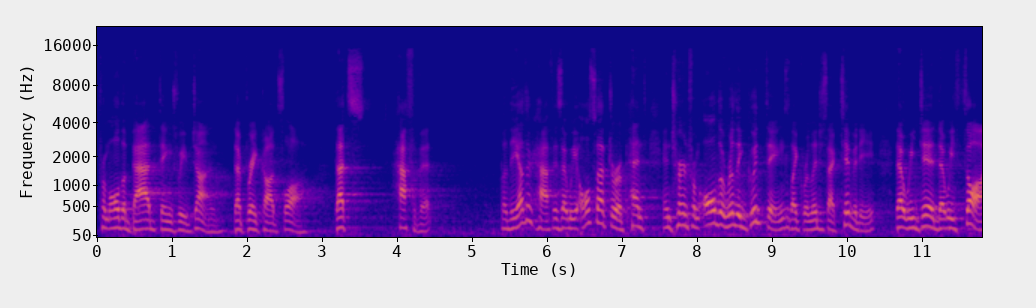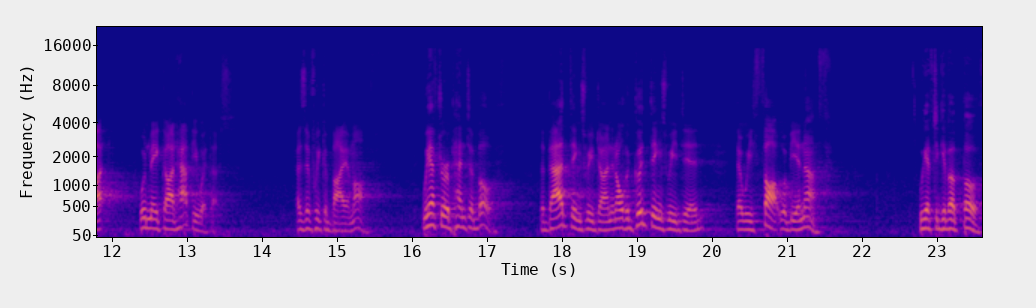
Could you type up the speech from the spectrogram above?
from all the bad things we've done that break God's law, That's half of it. But the other half is that we also have to repent and turn from all the really good things, like religious activity, that we did that we thought would make God happy with us, as if we could buy him off. We have to repent of both the bad things we've done and all the good things we did that we thought would be enough. We have to give up both.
